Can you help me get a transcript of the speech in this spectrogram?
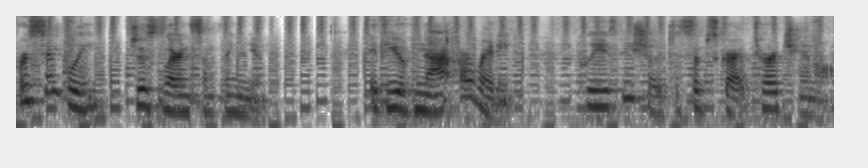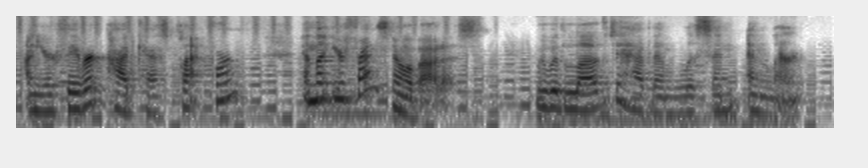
or simply just learn something new. If you have not already, please be sure to subscribe to our channel on your favorite podcast platform and let your friends know about us. We would love to have them listen and learn.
